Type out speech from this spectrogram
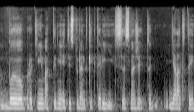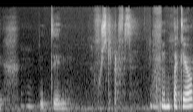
bojují proti ním aktivně i ty studentky, který se snaží to dělat ty ty mužské profese. tak jo,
